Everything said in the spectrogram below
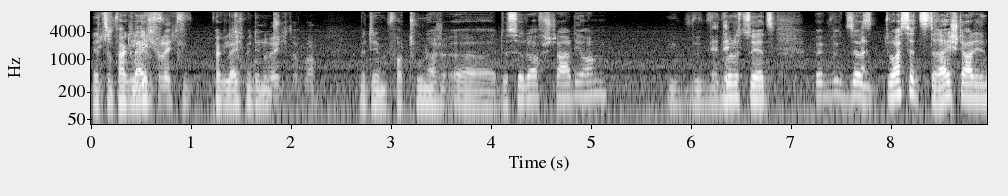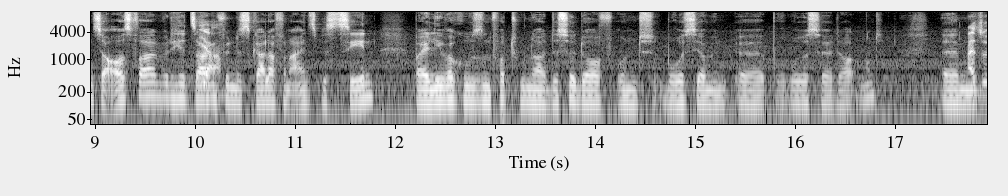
Jetzt im Vergleich, vielleicht Vergleich mit dem, Unrecht, aber mit dem Fortuna äh, Düsseldorf Stadion. Wie, Äh, würdest du jetzt. also Du hast jetzt drei Stadien zur Auswahl, würde ich jetzt sagen, Ja. für eine Skala von 1 bis 10. Bei Leverkusen, Fortuna Düsseldorf und Borussia, äh, Borussia Dortmund. Ähm, also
